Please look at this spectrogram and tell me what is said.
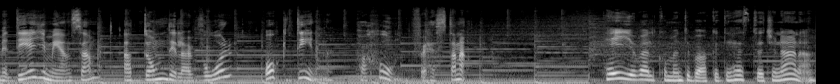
Med det gemensamt att de delar vår och din passion för hästarna. Hej och välkommen tillbaka till Hästveterinärerna,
